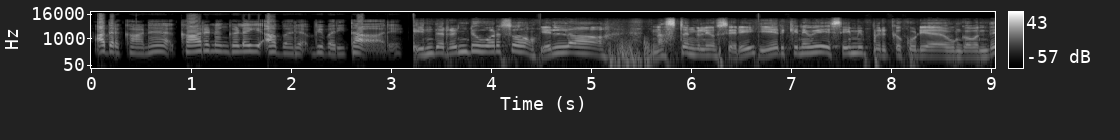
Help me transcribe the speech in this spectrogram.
அதற்கான காரணங்களை அவர் விவரித்தார். இந்த ரெண்டு வருஷம் எல்லா நஷ்டங்களையும் சரி ஏற்கனவே சேமிப்பு இருக்கக்கூடியவங்க வந்து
